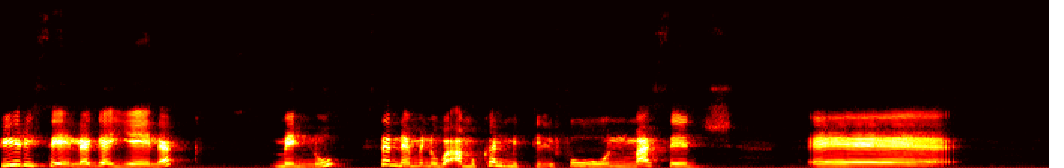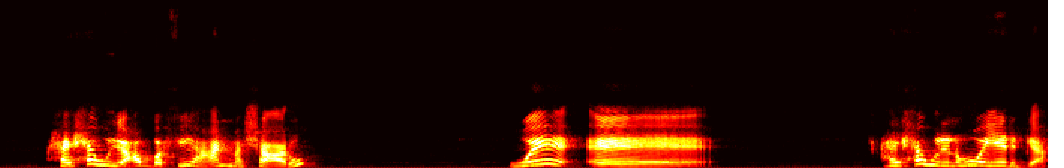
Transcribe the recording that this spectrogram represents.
في رسالة جاية لك منه. استنى منه بقى مكالمة تليفون مسج آه هيحاول يعبر فيها عن مشاعره و آه هيحاول إن هو يرجع.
